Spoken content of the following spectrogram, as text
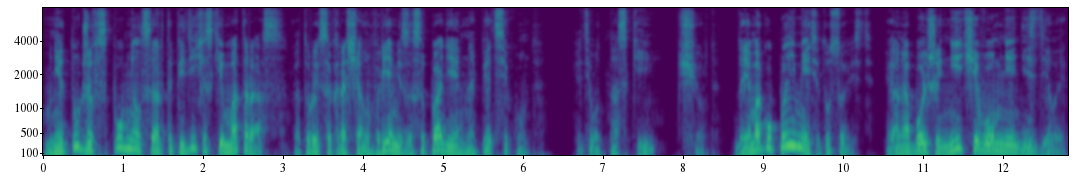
Мне тут же вспомнился ортопедический матрас, который сокращал время засыпания на 5 секунд. Эти вот носки, черт. Да я могу поиметь эту совесть, и она больше ничего мне не сделает.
